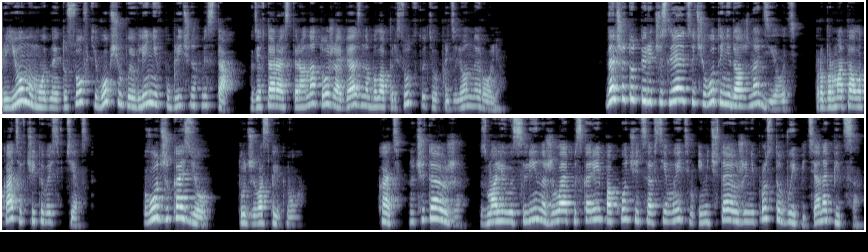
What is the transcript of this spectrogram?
Приемы, модные тусовки, в общем, появление в публичных местах, где вторая сторона тоже обязана была присутствовать в определенной роли. Дальше тут перечисляется, чего ты не должна делать, пробормотала Катя, вчитываясь в текст. Вот же козел! Тут же воскликнула. Кать, ну читай уже, взмолилась Лина, желая поскорее покончить со всем этим и мечтая уже не просто выпить, а напиться.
